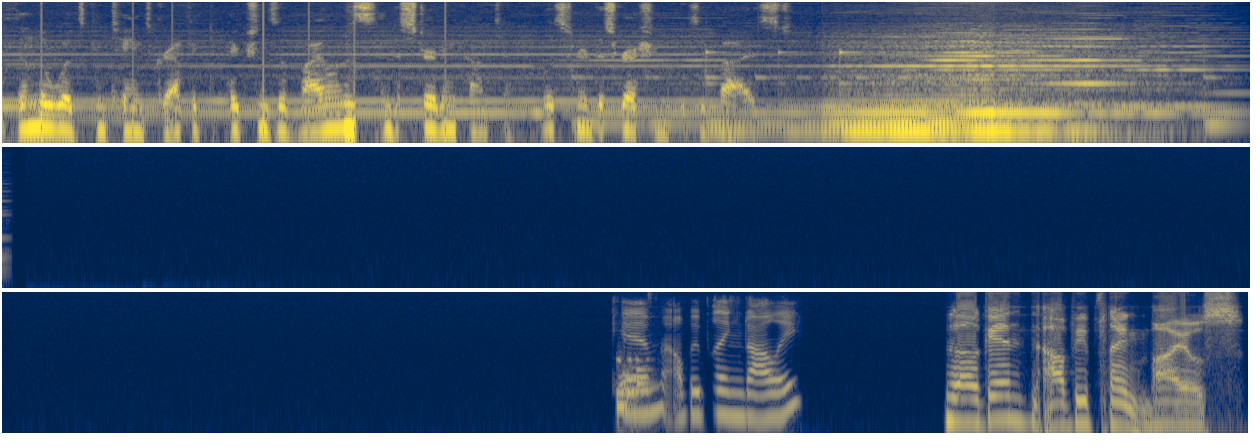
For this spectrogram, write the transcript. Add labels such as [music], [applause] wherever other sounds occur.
Within the Woods contains graphic depictions of violence and disturbing content. Listener discretion is advised. Kim, I'll be playing Dolly. Logan, I'll be playing Miles.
